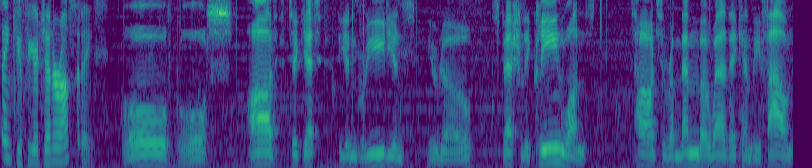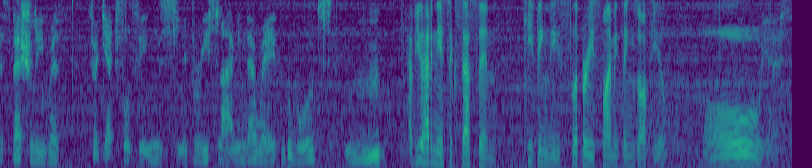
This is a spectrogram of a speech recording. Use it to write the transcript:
Thank you for your generosity. Oh, of course. Hard to get the ingredients, you know, especially clean ones. It's hard to remember where they can be found, especially with Forgetful things, slippery, sliming their way through the woods. Hmm? Have you had any success in keeping these slippery, slimy things off you? Oh, yes.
